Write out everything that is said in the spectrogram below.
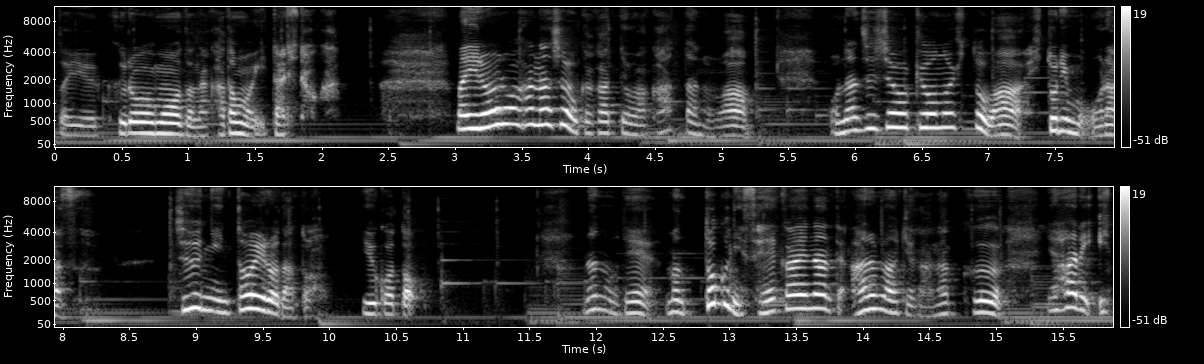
という苦労モードな方もいたりとか、いろいろ話を伺って分かったのは、同じ状況の人は1人もおらず、10人十色だということ。なので、まあ、特に正解なんてあるわけがなく、やはり一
